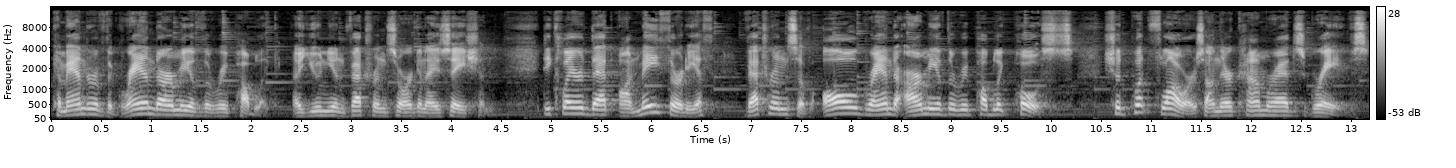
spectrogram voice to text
commander of the Grand Army of the Republic, a Union veterans organization, declared that on May 30th, veterans of all Grand Army of the Republic posts should put flowers on their comrades' graves.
